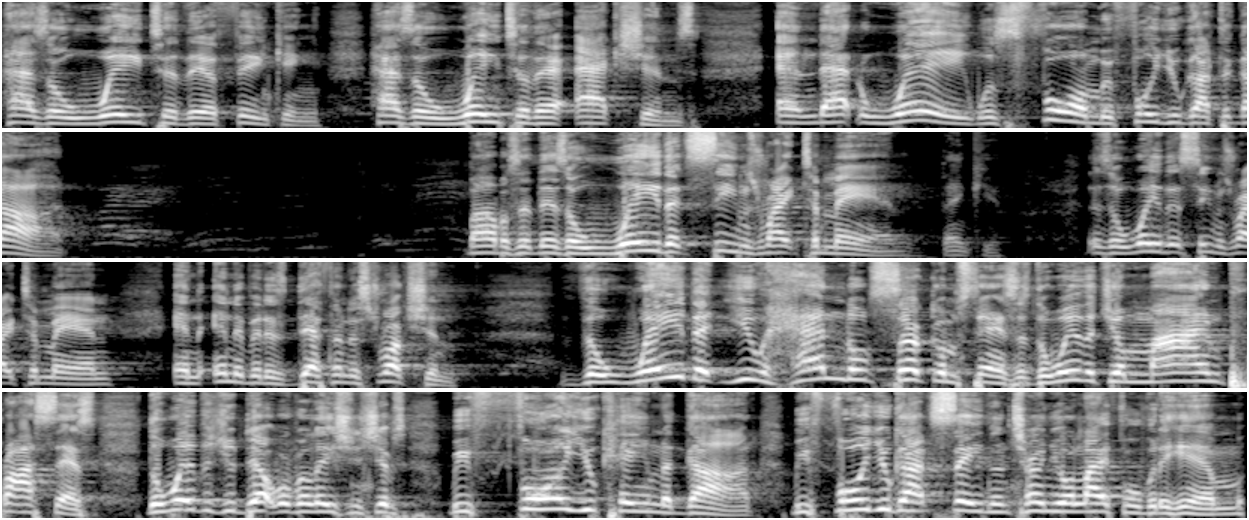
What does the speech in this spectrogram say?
has a way to their thinking, has a way to their actions. And that way was formed before you got to God. Bible said there's a way that seems right to man. Thank you. There's a way that seems right to man, and the end of it is death and destruction the way that you handled circumstances, the way that your mind processed, the way that you dealt with relationships before you came to God, before you got saved and turned your life over to Him,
